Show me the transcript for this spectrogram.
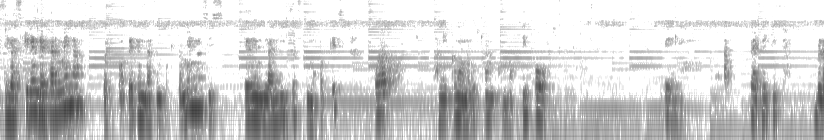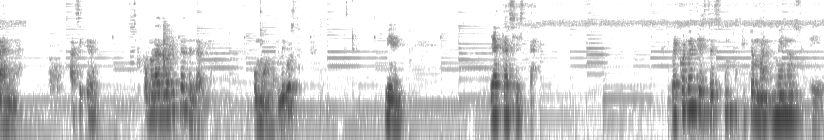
si las quieren dejar menos, pues déjenlas un poquito menos y queden blanditos como hotcakes. O a mí como me gustan como tipo eh, blanda. Así que como las gloritas de la vida, como a mí me gusta. Miren, ya casi está. Recuerden que este es un poquito más, menos eh,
